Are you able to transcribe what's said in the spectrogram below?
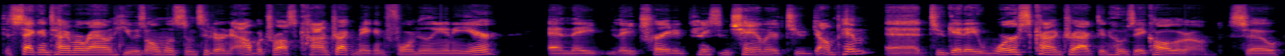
the second time around he was almost considered an albatross contract, making four million a year, and they they traded Tyson Chandler to dump him uh, to get a worse contract in Jose Calderon. So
